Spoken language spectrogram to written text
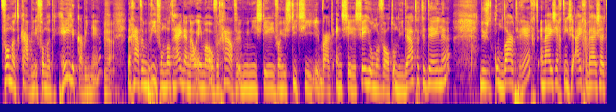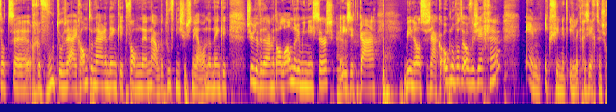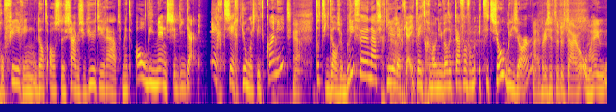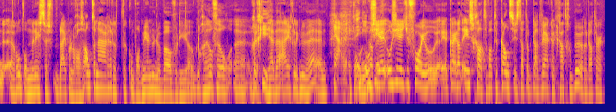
van, het kabinet, van het hele kabinet. Ja. Er gaat een brief, omdat hij daar nou eenmaal over gaat, het ministerie van Justitie, waar het NCSC onder valt, om die data te delen. Dus het komt daar terecht. En hij zegt in zijn eigen wijsheid, dat eh, gevoed door zijn eigen ambtenaren, denk ik van, eh, nou, dat hoeft niet zo snel. En dan denk ik, zullen we daar met alle andere ministers, Ja. EZK, Binnenlandse Zaken ook nog wat over zeggen? En ik vind het eerlijk gezegd een schoffering dat als de Cybersecurity Raad met al die mensen die daar echt zegt: jongens, dit kan niet, Ja. dat die dan zijn brieven naast zich neerlegt. Ja. ik weet gewoon niet wat ik daarvan van. Ik vind het zo bizar. Nee, maar er zitten dus daar omheen, eh, rondom ministers, blijkbaar nog als ambtenaren. Dat, er komt wat meer nu naar boven, die ook nog heel veel eh, regie hebben eigenlijk nu. Hè? En Ja, ik weet hoe, niet hoe, zie je, het- hoe zie je het je voor? je? Kan je dat inschatten? Wat de kans is dat ook daadwerkelijk gaat gebeuren? Dat er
